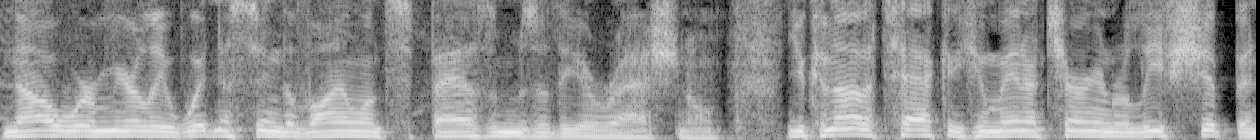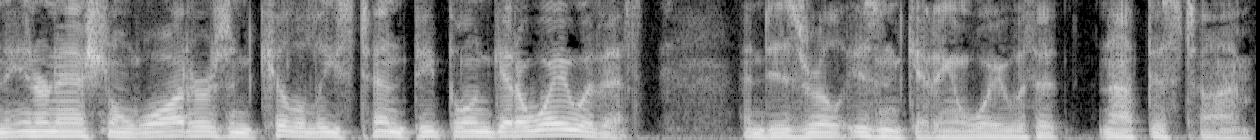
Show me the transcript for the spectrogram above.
Now we're merely witnessing the violent spasms of the irrational. You cannot attack a humanitarian relief ship in international waters and kill at least 10 people and get away with it. And Israel isn't getting away with it, not this time.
